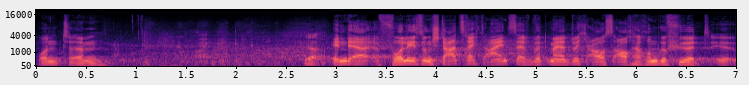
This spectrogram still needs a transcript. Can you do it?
und ähm, ja. In der Vorlesung Staatsrecht I da wird man ja durchaus auch herumgeführt äh,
